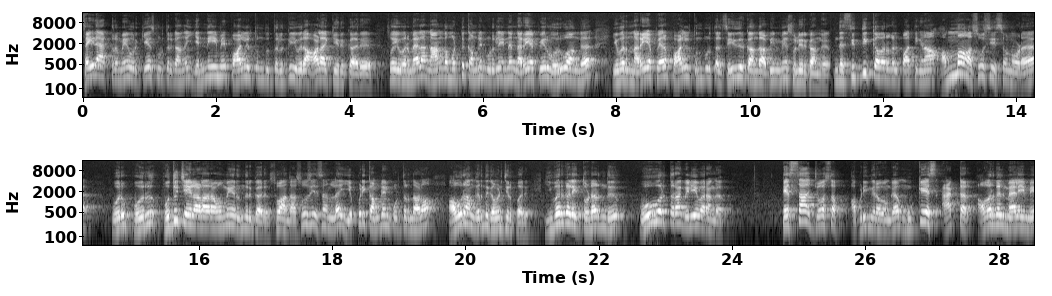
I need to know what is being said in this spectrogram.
சைடு ஆக்டருமே ஒரு கேஸ் கொடுத்துருக்காங்க. என்னையுமே பாலியல் துன்புறுத்தலுக்கு இவர் ஆளாக்கி இருக்காரு. ஸோ இவர் மேலே நாங்கள் மட்டும் கம்ப்ளைண்ட் கொடுக்கல. இன்னும் நிறைய பேர் வருவாங்க. இவர் நிறைய பேரை பாலியல் துன்புறுத்தல் செய்திருக்காங்க அப்படின்னுமே சொல்லியிருக்காங்க. இந்த சித்திக் அவர்கள் பார்த்தீங்கன்னா அம்மா அசோசியேஷனோட ஒரு பொது பொதுச் செயலாளராகவுமே இருந்திருக்காரு. ஸோ அந்த அசோசியேஷனில் எப்படி கம்ப்ளைண்ட் கொடுத்துருந்தாலும் அவரும் அங்கேருந்து கவனிச்சிருப்பார். இவர்களை தொடர்ந்து ஒவ்வொருத்தராக வெளியே வராங்க. டெஸ்ஸா ஜோசப் அப்படிங்கிறவங்க முகேஷ் ஆக்டர் அவர்கள் மேலேயுமே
